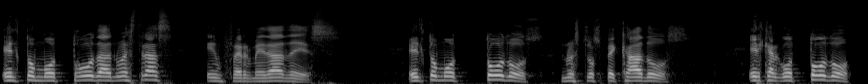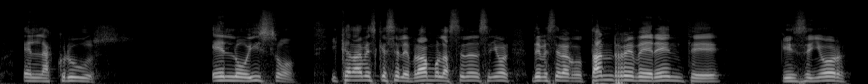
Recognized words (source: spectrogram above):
Él tomó todas nuestras enfermedades. Él tomó todos nuestros pecados. Él cargó todo en la cruz. Él lo hizo. Y cada vez que celebramos la cena del Señor debe ser algo tan reverente que el Señor,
